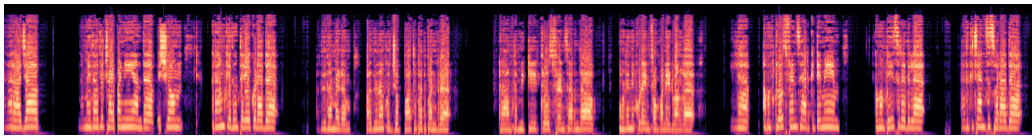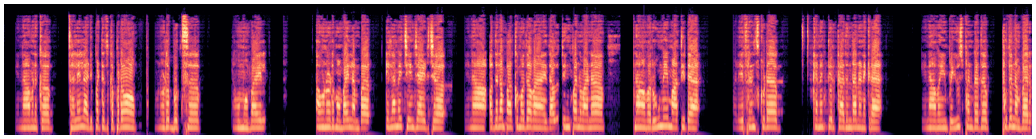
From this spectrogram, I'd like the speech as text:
ஆனா ராஜா நம்ம ஏதாவது ட்ரை பண்ணி அந்த விஷயம் ராம்க்கு எதுவும் தெரியக்கூடாது. அதுதான் மேடம் அதுதான் கொஞ்சம் பார்த்து பார்த்து பண்றேன். ராம் தம்பிக்கு க்ளோஸ் ஃப்ரெண்ட்ஸா இருந்தா உடனே கூட இன்ஃபார்ம் பண்ணிடுவாங்க. இல்ல அவன் க்ளோஸ் ஃப்ரெண்ட்ஸ் யார்கிட்டயுமே அவன் பேசுறதுல அதுக்கு சான்சஸ் வராது. ஏன்னா அவனுக்கு தலையில அடிபட்டதுக்கு அப்புறம் அவனோட புக்ஸ் அவன் மொபைல் அவனோட மொபைல் நம்பர் எல்லாமே சேஞ்ச் ஆயிடுச்சு. ஏன்னா அதெல்லாம் பார்க்கும்போது அவன் ஏதாவது திங்க் பண்ணுவான்னு நான் அவன் ரூமே மாத்திட்டேன். பழைய ஃப்ரெண்ட்ஸ் கூட கனெக்ட் இருக்காதுன்னு தான் நினைக்கிறேன். ஏன்னா அவன் இப்ப யூஸ் பண்றது புது நம்பர்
